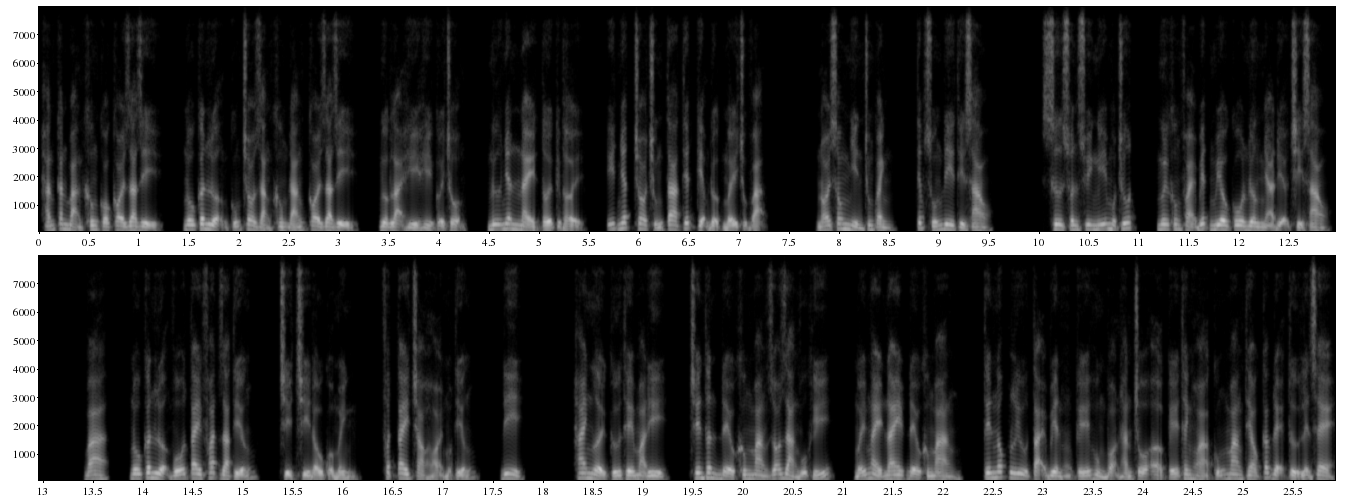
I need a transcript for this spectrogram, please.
Hắn căn bản không có coi ra gì, nô cân lượng cũng cho rằng không đáng coi ra gì, ngược lại hì hì cười trộm, nữ nhân này tới kịp thời, ít nhất cho chúng ta tiết kiệm được mấy chục vạn. Nói xong nhìn chung quanh, tiếp xuống đi thì sao? Sư xuân suy nghĩ một chút, ngươi không phải biết miêu cô nương nhà địa chỉ sao? Ba, nô cân lượng vỗ tay phát ra tiếng, chỉ chỉ đầu của mình, phất tay chào hỏi một tiếng, đi hai người cứ thế mà đi, trên thân đều không mang rõ ràng vũ khí, mấy ngày nay đều không mang, tên ngốc lưu tại biên kế hùng bọn hắn chỗ ở kế thanh hòa cũng mang theo các đệ tử lên xe.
